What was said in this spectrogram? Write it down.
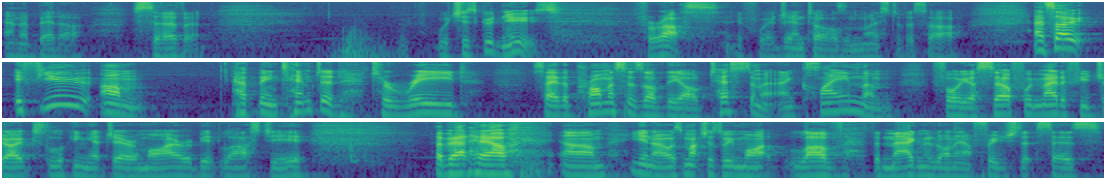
and a better servant, which is good news for us if we're Gentiles, and most of us are. And so, if you um, have been tempted to read, say, the promises of the Old Testament and claim them for yourself, we made a few jokes looking at Jeremiah a bit last year about how, um, you know, as much as we might love the magnet on our fridge that says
